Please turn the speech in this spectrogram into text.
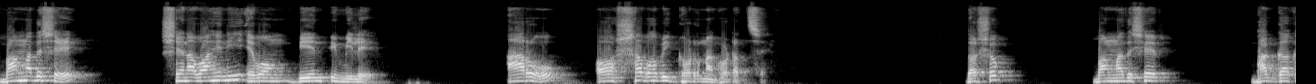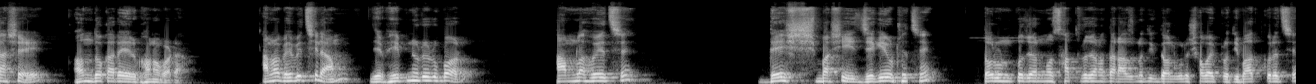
বাংলাদেশে সেনাবাহিনী এবং বিএনপি মিলে আরও অস্বাভাবিক ঘটনা ঘটাচ্ছে। দর্শক, বাংলাদেশের ভাগ্যাকাশে অন্ধকারের ঘনঘটা। আমরা ভেবেছিলাম যে ভিপনুরের উপর হামলা হয়েছে, দেশবাসী জেগে উঠেছে, তরুণ প্রজন্ম, ছাত্র জনতা, রাজনৈতিক দলগুলো সবাই প্রতিবাদ করেছে।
